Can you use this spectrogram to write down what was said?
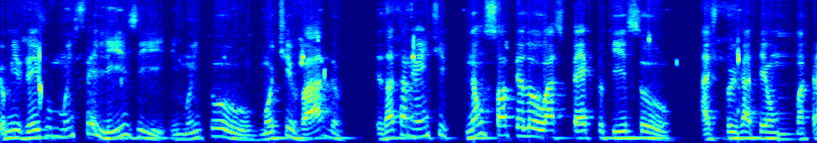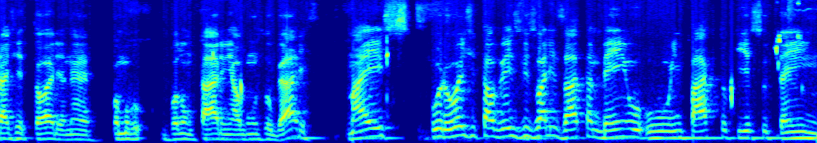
eu me vejo muito feliz e, e muito motivado exatamente não só pelo aspecto que isso, acho por já ter uma trajetória, né, como voluntário em alguns lugares, mas por hoje talvez visualizar também o, o impacto que isso tem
